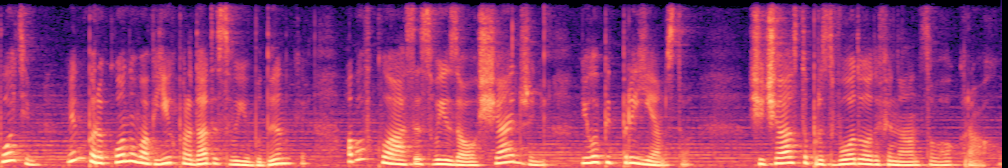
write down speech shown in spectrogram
Потім він переконував їх продати свої будинки або вкласти свої заощадження в його підприємства, що часто призводило до фінансового краху.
